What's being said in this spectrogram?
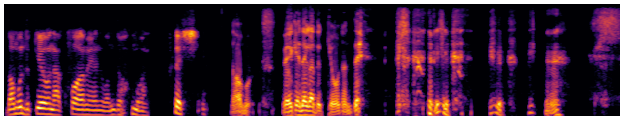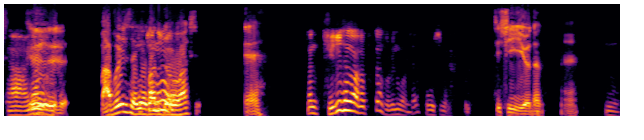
너무 늦게 온 아쿠아맨 원더우먼 플래시. 너무 왜 걔네가 늦게 오는데? 아 그냥 그 마블 세계관도 확실히 예 난 뒤를 생각 안 하고 폭탄 돌리는 것 같아 보고 있으면 DCU는 음.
